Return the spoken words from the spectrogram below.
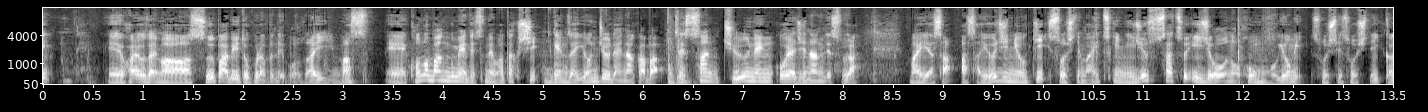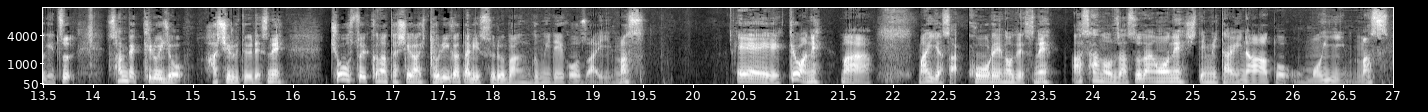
い、えー、おはようございます。スーパービートクラブでございます。えー、この番組はですね、私、現在40代半ば、絶賛中年親父なんですが、毎朝朝4時に起き、そして毎月20冊以上の本を読み、そしてそして1ヶ月300キロ以上走るというですね、超ストイックな私が一人語りする番組でございます。えー、今日はね、まあ、毎朝恒例のですね、朝の雑談をね、してみたいなと思います。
